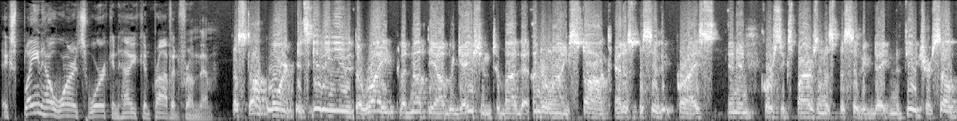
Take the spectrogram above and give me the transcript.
Explain how warrants work and how you can profit from them. A stock warrant, it's giving you the right but not the obligation to buy the underlying stock at a specific price and of course, expires on a specific date in the future. So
